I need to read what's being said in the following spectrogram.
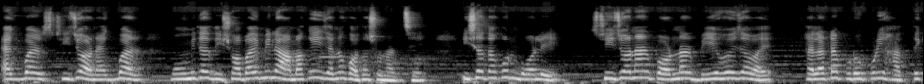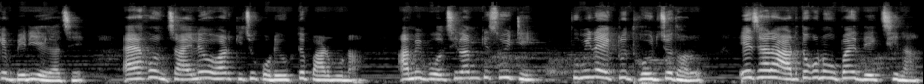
একবার সৃজন, একবার মৌমিতাদি, সবাই মিলে আমাকেই যেন কথা শোনাচ্ছে। ঈশা তখন বলে, সৃজন আর পর্ণার বিয়ে হয়ে যাওয়ায় খেলাটা পুরোপুরি হাত থেকে বেরিয়ে গেছে। এখন চাইলেও আর কিছু করে উঠতে পারব না। আমি বলছিলাম কি, সুইটি, তুমি না একটু ধৈর্য ধরো। এছাড়া আর তো কোনো উপায় দেখছি না।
